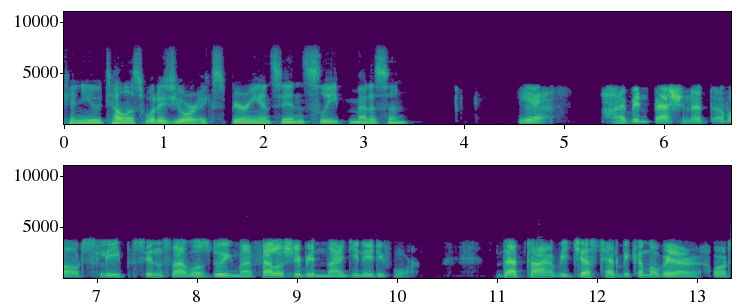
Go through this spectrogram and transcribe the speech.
can you tell us what is your experience in sleep medicine? Yes. I've been passionate about sleep since I was doing my fellowship in 1984. That time, we just had become aware about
